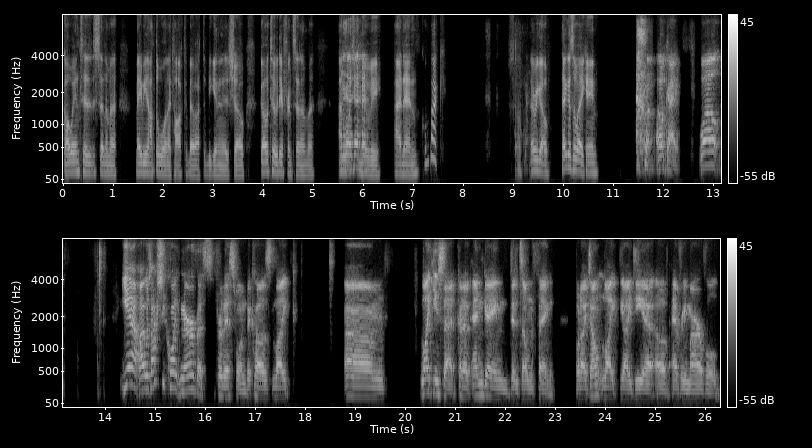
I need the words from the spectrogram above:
go into the cinema maybe not the one I talked about at the beginning of the show. Go to a different cinema and watch the movie and then come back. So there we go. Take us away, Kane. okay. Well, yeah, I was actually quite nervous for this one because, like, um, like you said, kind of Endgame did its own thing, but I don't like the idea of every Marvel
